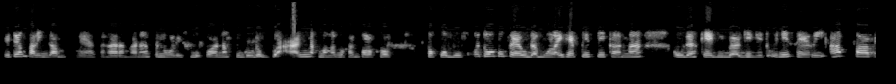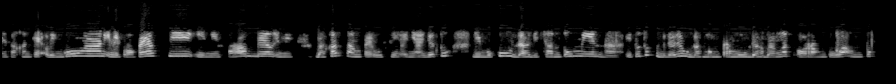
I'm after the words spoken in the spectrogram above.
Itu yang paling gampang ya sekarang karena penulis buku anak juga udah banyak banget. Bahkan kalau ke toko buku tuh aku kayak udah mulai happy sih karena udah kayak dibagi gitu. Ini seri apa? Misalkan kayak lingkungan ini profesi ini fabel ini. Bahkan sampai usianya aja tuh di buku udah dicantumin. Nah itu tuh sebenarnya udah mempermudah banget orang tua untuk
